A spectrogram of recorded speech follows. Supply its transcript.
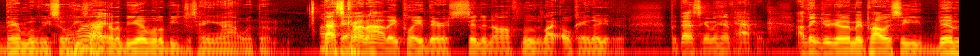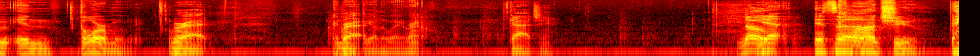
their movie, so he's not gonna be able to be just hanging out with them. That's Okay. kind of how they played their sending off movie. Like, okay, they're, but that's gonna have happened. I think you're gonna may probably see them in Thor movie, right. and Right. the other way around. Got you. No, Yeah, it's a. can't you? you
